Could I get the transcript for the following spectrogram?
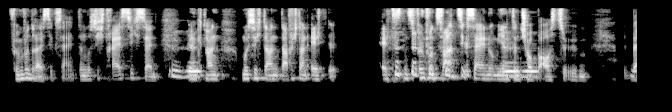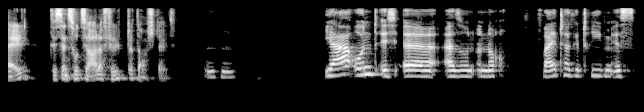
35 sein, dann muss ich 30 sein. Mhm. Irgendwann muss ich dann, darf ich dann äl ältestens 25 sein, um irgendeinen Job mhm. auszuüben, weil das ein sozialer Filter darstellt. Mhm. Ja, und ich, äh, also noch weiter getrieben ist,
